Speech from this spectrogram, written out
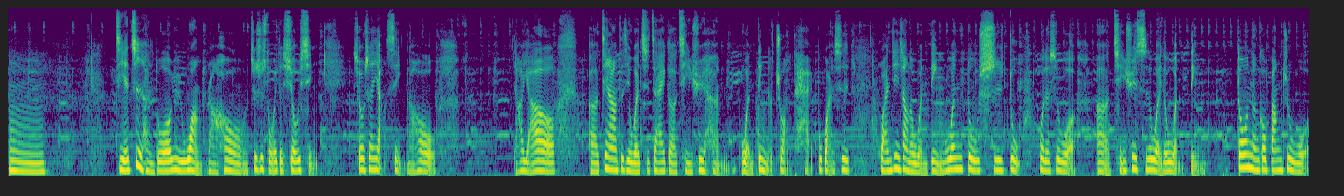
嗯节制很多欲望，然后就是所谓的修行，修身养性，然后然后也要呃尽量自己维持在一个情绪很稳定的状态，不管是。环境上的稳定、温度、湿度，或者是我呃情绪思维的稳定，都能够帮助我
